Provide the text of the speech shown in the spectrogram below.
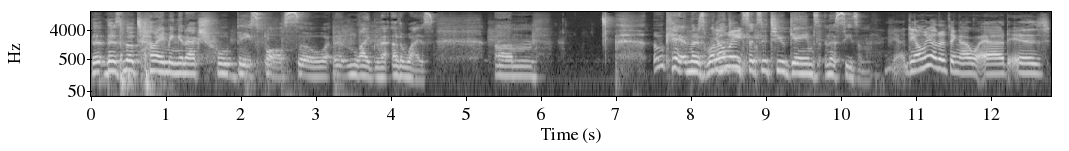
there's no timing in actual baseball, so uh, like that. Otherwise, um, okay. And there's only- 162 games in a season. Yeah. The only other thing I will add is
